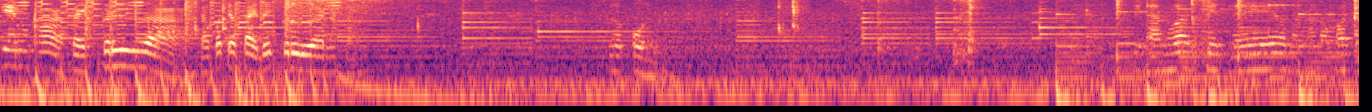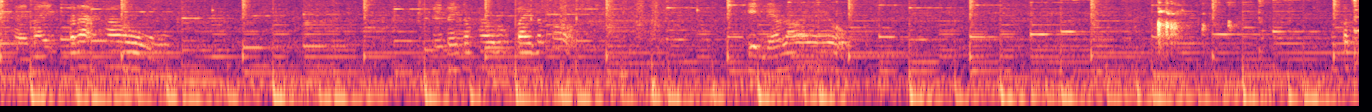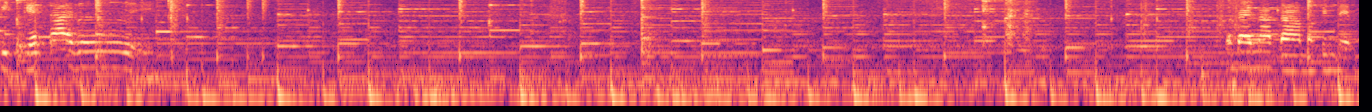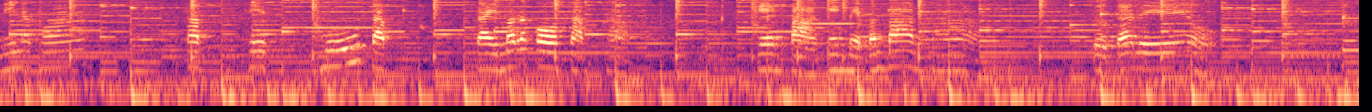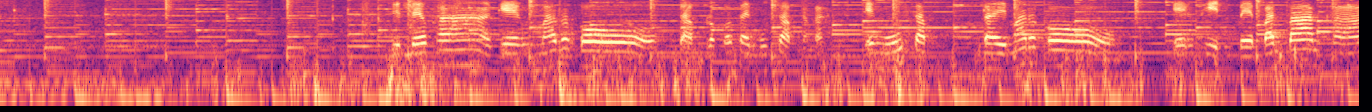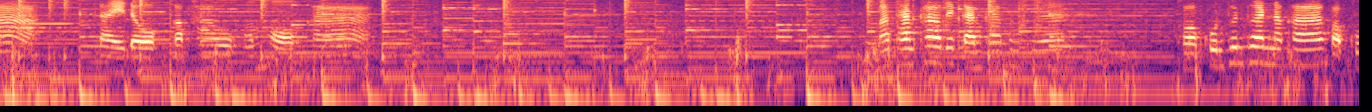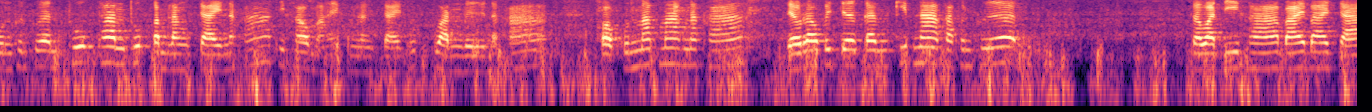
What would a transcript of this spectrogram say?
เค็มค่ะ ใส่เกลือ เราก็จะใส่ด้วยเกลือนะคะ เกลือป่นเป็นอันว่าเสร็จแล้วนะคะ เราก็จะใส่ใบกระเพราใส่ใบกระเพราลงไปแล้วก็ เสร็จแล้วแล้วแล้วก็ปิดแก๊สได้เลย ได้หน้าตามาเป็นแบบนี้นะคะผัดเผ็ดหมูสับ ใส่มะละกอสับค่ะ แกงป่าแกงแบบบ้านๆค่ะ เสิร์ฟได้แล้วเสร็จแล้วค่ะ แกงมะละกอสับแล้วก็ใส่หมูสับนะคะ แกงหมูสับใส่มะละกอ แกงเผ็ดแบบบ้านๆค่ะ ใส่ดอกกะเพราหอมๆค่ะ มาทานข้าวด้วยกันค่ะเพื่อนๆ ขอบคุณเพื่อนๆนะคะ ขอบคุณเพื่อนๆ ทุกท่านทุกกำลังใจนะคะ ที่เข้ามาให้กำลังใจทุกวันเลยนะคะ ขอบคุณมากๆนะคะ เดี๋ยวเราไปเจอกันคลิปหน้าค่ะเพื่อนๆ สวัสดีค่ะบายบายจ้า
